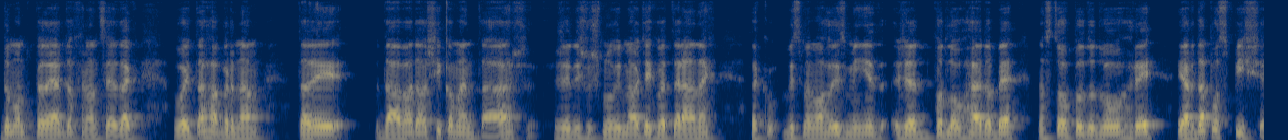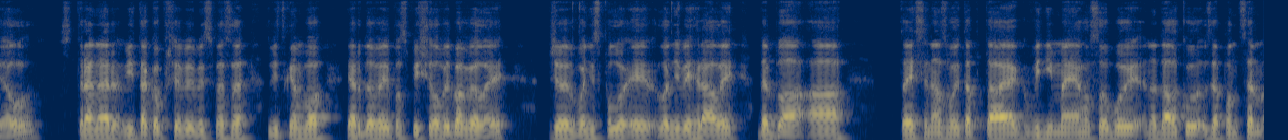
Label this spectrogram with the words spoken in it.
do Montpellier do Francie, tak Vojta Habr nám tady dává další komentář, že když už mluvíme o těch veteránech, tak bychom mohli zmínit, že po dlouhé době nastoupil do dvou hry Jarda Pospíšil, trenér Víta Kopřivy, my jsme se s Vítkem o Jardovi Pospíšilovi bavili, že oni spolu i loni vyhráli Debla a tady se nás Vojta ptá, jak vidíme jeho souboj na dálku s Japoncem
